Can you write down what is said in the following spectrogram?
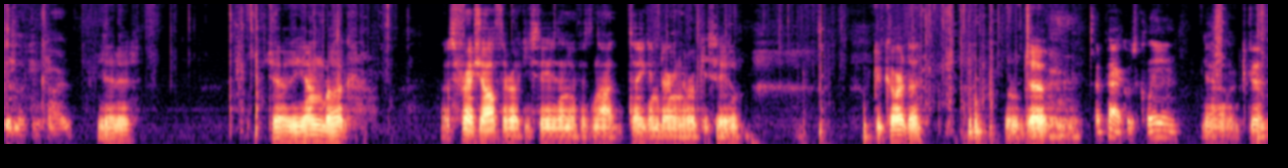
Good looking card. Yeah, it is. Joe's a young buck. That's fresh off the rookie season if it's not taken during the rookie season. Good card, though. Little Joe. That pack was clean. Yeah, that looked good.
